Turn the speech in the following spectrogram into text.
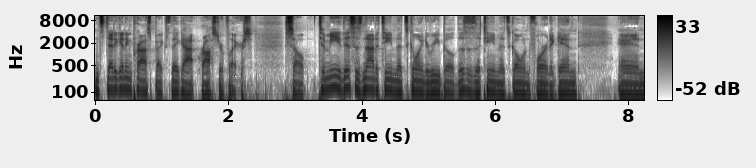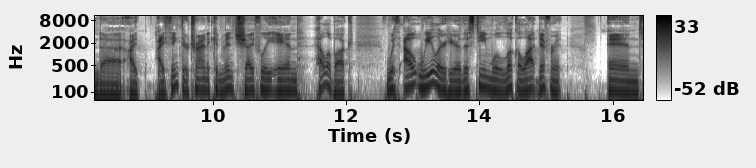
instead of getting prospects, they got roster players. So to me, this is not a team that's going to rebuild. This is a team that's going for it again. And uh, I I think they're trying to convince Scheifele and Hellebuyck without Wheeler here, this team will look a lot different and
